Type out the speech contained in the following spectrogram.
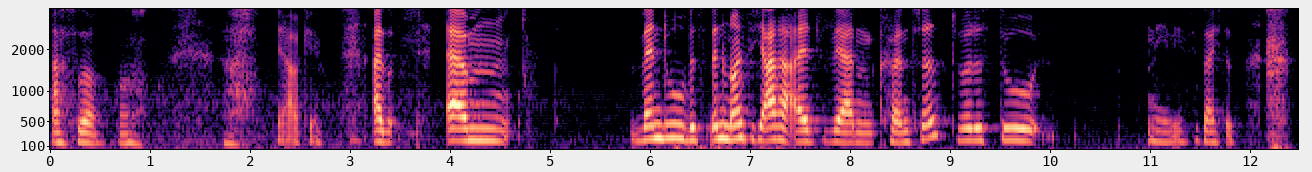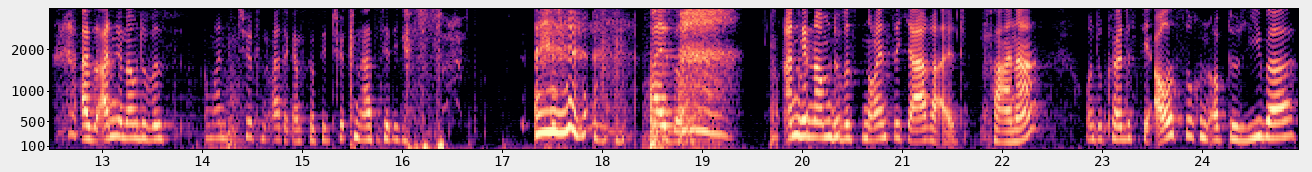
Ach so. Ja, okay. Also, ähm, wenn du bis, wenn du 90 Jahre alt werden könntest, würdest du. Nee, wie, wie sage ich das? Also angenommen, du wirst. Oh Mann, die Tür. Warte, ganz kurz, die Tür knarzt hier die ganze Zeit. also, angenommen, du wirst 90 Jahre alt, Fana, und du könntest dir aussuchen, ob du lieber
